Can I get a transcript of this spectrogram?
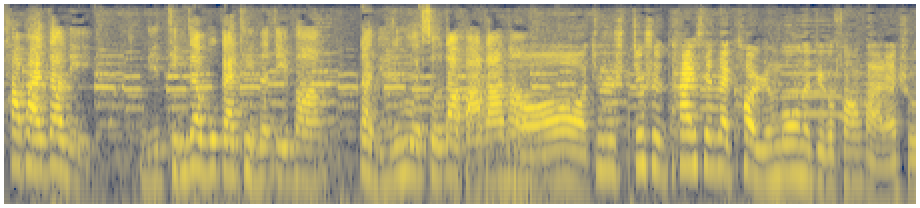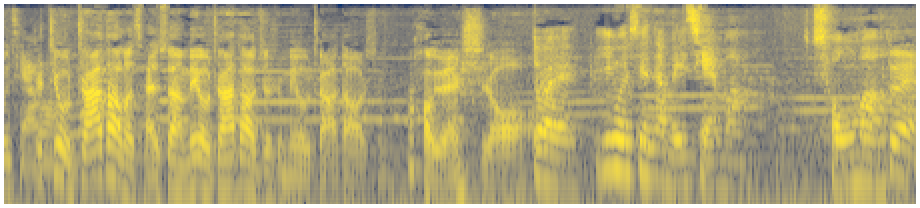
他拍到你，你停在不该停的地方，那你就会收到罚单了。哦，就是就是他现在靠人工的这个方法来收钱了。这只有抓到了才算，没有抓到就是没有抓到，是吗？那好原始哦。对，因为现在没钱嘛，穷嘛。对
